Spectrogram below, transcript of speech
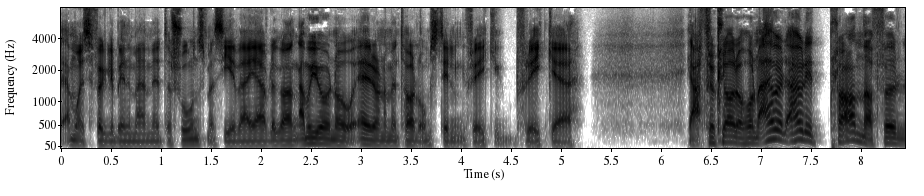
jeg må selvfølgelig begynne med meditasjon, som jeg sier hver jævla gang. Jeg må gjøre noe, jeg gjør noe mental omstilling for å ikke, for å ikke ja, for å klare å holde meg Jeg har jo- litt planer for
